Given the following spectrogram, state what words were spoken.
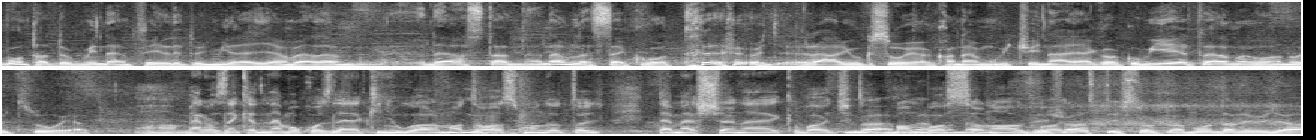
mondhatok mindenfélét, hogy mi legyen velem, de aztán nem leszek ott, hogy rájuk szóljak, ha nem úgy csinálják, akkor mi értelme van, hogy szóljak? Aha, mert az neked nem okoz lelki nyugalmat, nem. ha azt mondod, hogy temessenek, vagy nem, ambasszanak. Nem, nem. Vagy... És azt is szoktam mondani, hogy a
